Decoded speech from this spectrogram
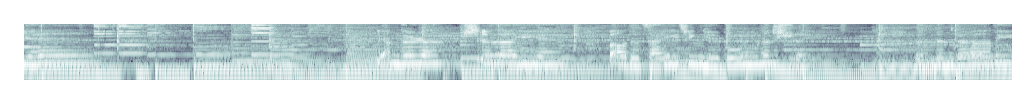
咽。两个人湿了一夜，抱得再紧也不能睡。冷冷的你，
